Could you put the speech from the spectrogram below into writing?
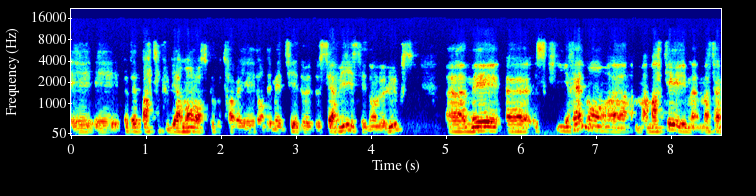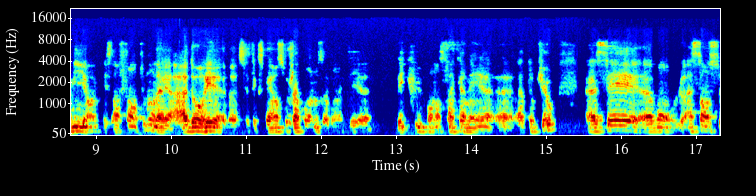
et, peut-être particulièrement lorsque vous travaillez dans des métiers de, de service et dans le luxe. mais ce qui réellement m'a marqué, ma, ma, famille, hein, mes enfants, tout le monde a, adoré cette expérience au Japon. Nous avons été vécu pendant cinq années à Tokyo. c'est bon, un sens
